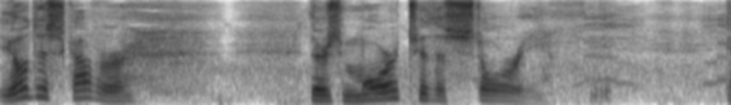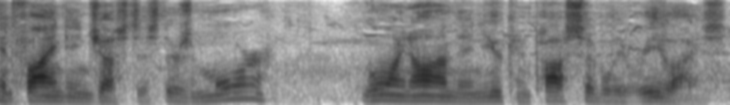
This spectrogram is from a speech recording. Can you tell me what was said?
you'll discover there's more to the story in finding justice. There's more going on than you can possibly realize.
